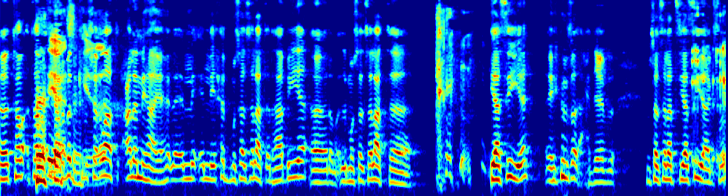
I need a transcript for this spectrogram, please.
آه، ترى ترى بذكر. شغلات على النهاية اللي اللي يحب مسلسلات إرهابية آه، المسلسلات آه، سياسية. يعرف- مسلسلات سياسية أقصد.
